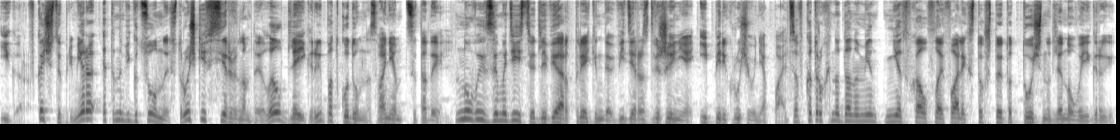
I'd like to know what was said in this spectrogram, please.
игр. В качестве примера это навигационные строчки в серверном DLL для игры под кодовым названием Цитадель. Новые взаимодействия для VR-трекинга в виде раздвижения и перекручивания пальцев, которых на данный момент нет в Half-Life Alyx, так что это точно для новой игры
